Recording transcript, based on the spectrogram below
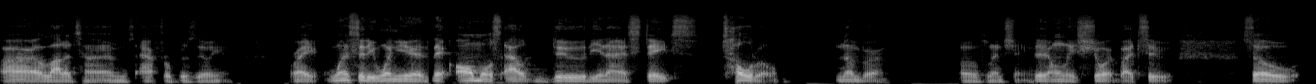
are a lot of times Afro Brazilian, right? One city, one year, they almost outdo the United States total number of lynching. They're only short by two. So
